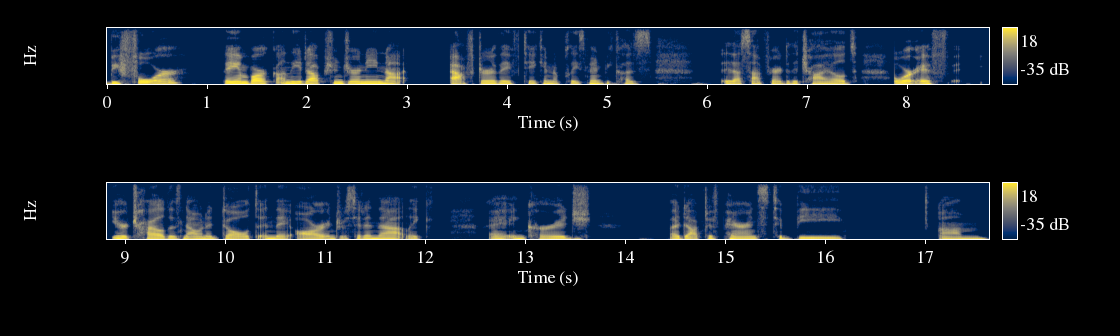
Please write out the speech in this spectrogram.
before they embark on the adoption journey, not after they've taken a placement, because that's not fair to the child. Or if your child is now an adult and they are interested in that, like I encourage adoptive parents to be um,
